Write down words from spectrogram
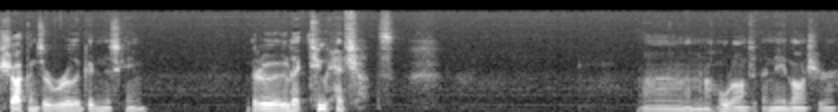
Shotguns are really good in this game. They're literally like two headshots. Uh, I'm gonna hold on to the nade launcher.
